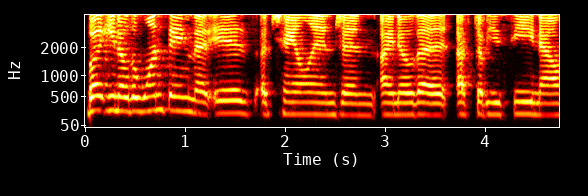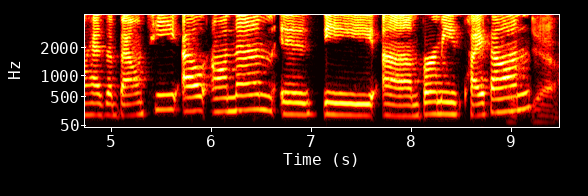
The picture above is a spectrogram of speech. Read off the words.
But you know, the one thing that is a challenge, and I know that FWC now has a bounty out on them, is the um, Burmese pythons. Yeah,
